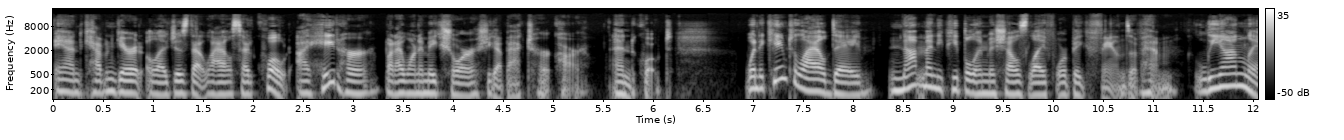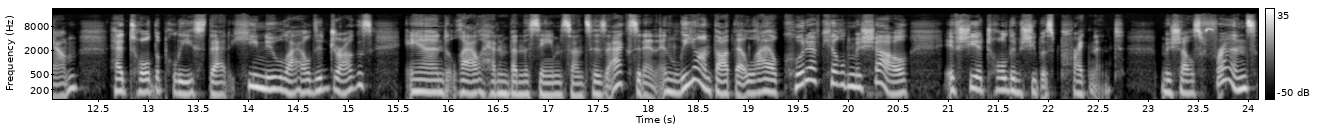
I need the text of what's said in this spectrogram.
and Kevin Garrett alleges that Lyle said, quote, I hate her, but I want to make sure she got back to her car, end quote. When it came to Lyle Day, not many people in Mischelle's life were big fans of him. Leon Lamb had told the police that he knew Lyle did drugs and Lyle hadn't been the same since his accident. And Leon thought that Lyle could have killed Mischelle if she had told him she was pregnant. Mischelle's friends,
